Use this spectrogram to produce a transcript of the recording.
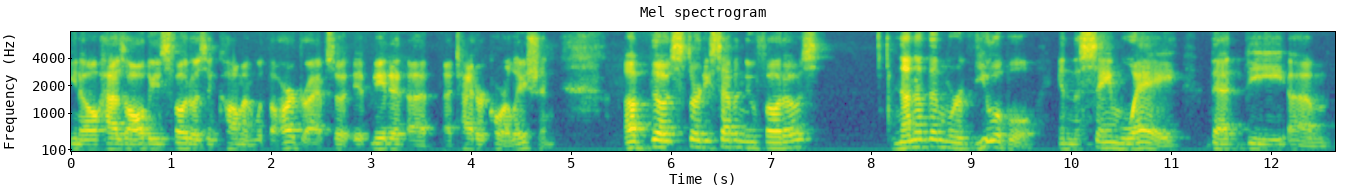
you know, has all these photos in common with the hard drive, so it made it a, a tighter correlation. Of those 37 new photos, none of them were viewable in the same way that the um,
